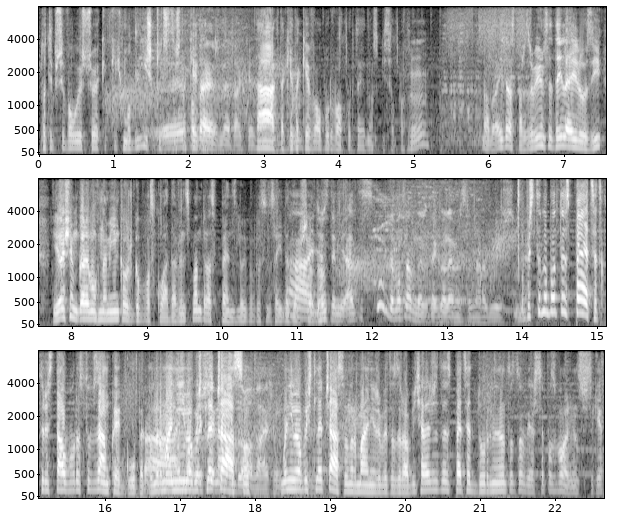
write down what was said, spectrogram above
to ty przywołujesz człowiek jakieś modliszki czy coś Yy, takiego. Potężne takie. Tak, takie, takie w opór w opór te jednostki są potem. Mhm. Dobra, i teraz patrz, zrobiłem sobie tyle iluzji i 8 golemów na miękko już go poskłada, więc mam teraz w pędzlu i po prostu sobie idę do A, przodu. idziesz z tymi, ale to jest kurde mocne, że te golemy sobie narobiłeś. No wiesz co, no bo to jest PC, który stał po prostu w zamku jak głupek, bo Tak, normalnie nie miałbyś mogłeś tyle się czasu, nabudować, bo nie miałbyś tyle czasu normalnie, żeby to zrobić, ale że to jest PC durny, no to co wiesz, sobie pozwoli, no coś takiego.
